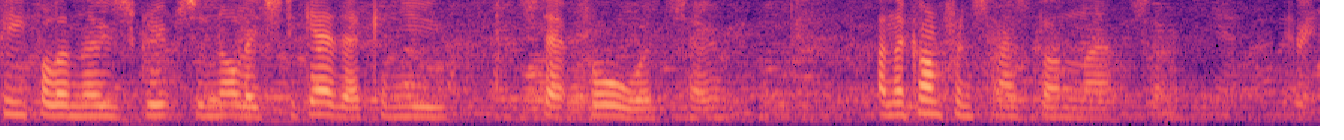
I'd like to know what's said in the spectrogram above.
people and those groups of knowledge together can you step forward. So, And the conference has done that. So. Yeah, great.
